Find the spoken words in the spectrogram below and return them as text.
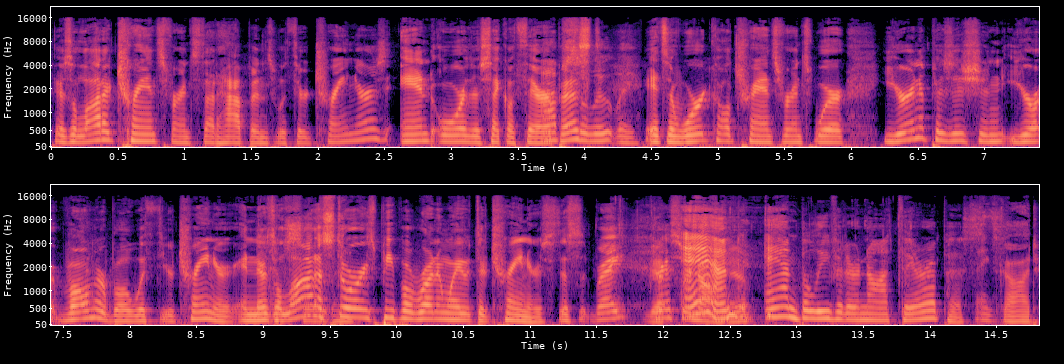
There's a lot of transference that happens with their trainers and or their psychotherapist. Absolutely. it's a word called transference where you're in a position you're vulnerable with your trainer, and there's a lot of stories people run away with their trainers. This right, Chris? or no? and and believe it or not, therapists. Thank God.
